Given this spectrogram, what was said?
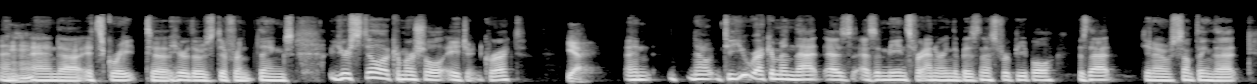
and mm-hmm. and uh, it's great to hear those different things. You're still a commercial agent, correct? Yeah. And now, do you recommend that as as a means for entering the business for people? Is that you know something that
